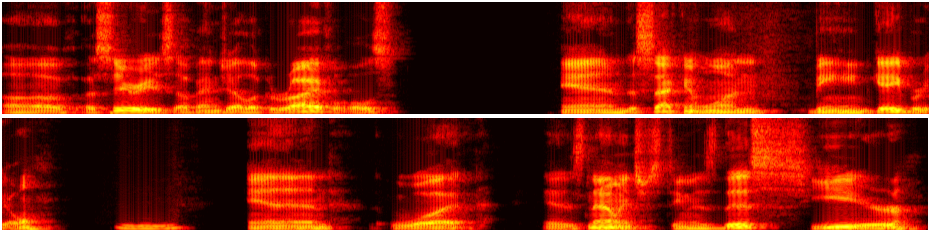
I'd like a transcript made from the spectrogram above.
of a series of angelic arrivals, and the second one being Gabriel. Mm-hmm. And what is now interesting is this year,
